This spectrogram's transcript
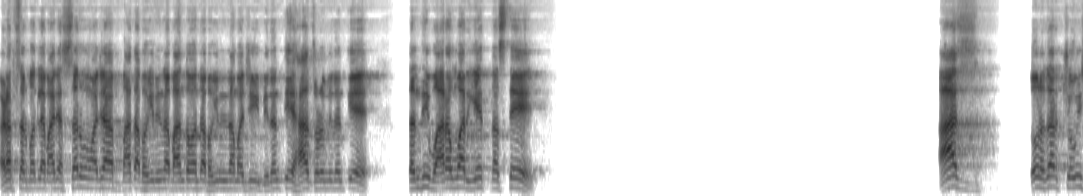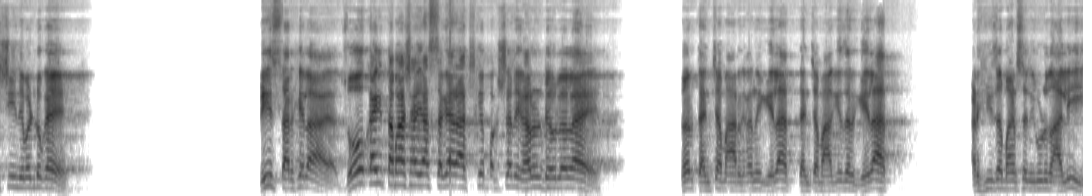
हडपसर मधल्या माझ्या सर्व माझ्या माता भगिनींना बांधवांना भगिनींना माझी विनंती आहे. हात जोडून विनंती आहे. संधी वारंवार येत नसते. आज दोन हजार चोवीस ची निवडणूक आहे. वीस तारखेला जो काही तमाशा या सगळ्या राजकीय पक्षाने घालून ठेवलेला आहे जर त्यांच्या मार्गाने गेलात त्यांच्या मागे जर गेलात आणि ही जर माणसं निवडून आली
